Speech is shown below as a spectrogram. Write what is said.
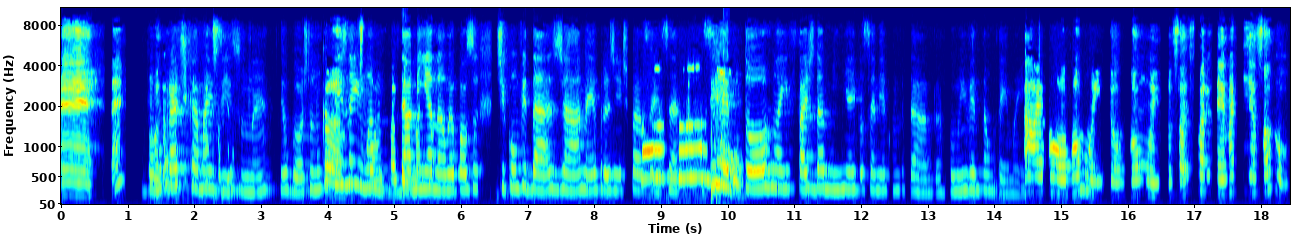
É, né? Vamos praticar mais isso, né? Eu gosto. Eu nunca Vamos, fiz nenhuma da minha, não. Eu posso te convidar já, né, pra gente fazer esse, esse, retorno aí, faz da minha e você é minha convidada. Vamos inventar um tema aí. Ai, vou, vou muito, vou muito. Só escolhe o tema que eu só vou.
